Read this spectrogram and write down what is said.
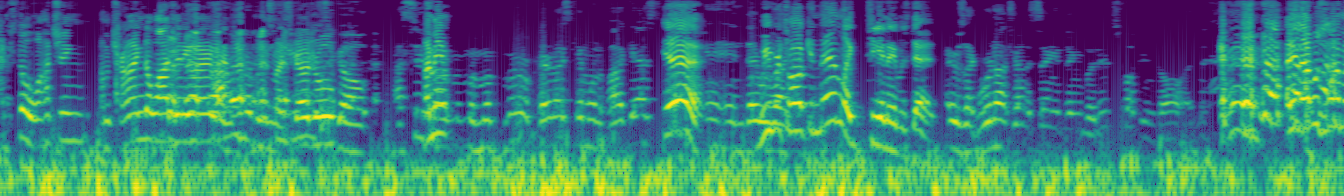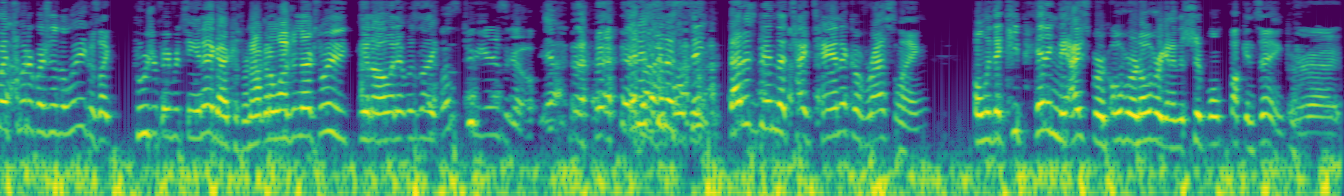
I'm still watching. I'm trying to watch anyway. I remember in my schedule. Ago, I seriously I mean- remember, Paradise came on the podcast. Yeah, and, and they were we were like, talking then like TNA was dead. It was like we're not trying to say anything, but it's fucking gone. I mean, that was one of my Twitter questions of the league. Was like, "Who's your favorite TNA guy?" Because we're not going to watch it next week, you know. And it was like, That was two years ago. Yeah. That has been a sink, that has been the Titanic of wrestling. Only they keep hitting the iceberg over and over again, and the ship won't fucking sink. Right.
